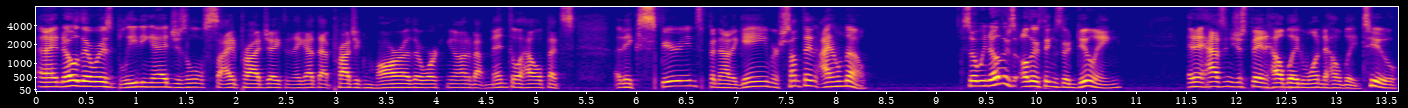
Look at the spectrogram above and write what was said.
And I know there was Bleeding Edge as a little side project, and they got that Project Mara they're working on about mental health. That's an experience, but not a game or something. I don't know. So we know there's other things they're doing, and it hasn't just been Hellblade 1 to Hellblade 2,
